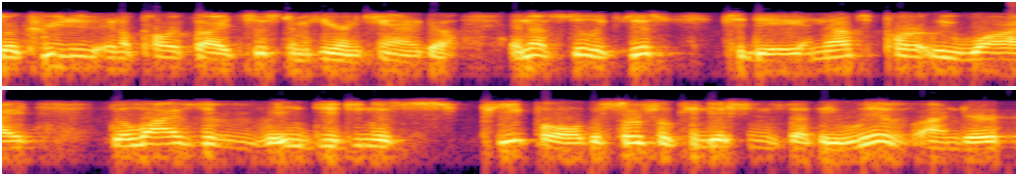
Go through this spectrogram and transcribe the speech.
So it created an apartheid system here in Canada, and that still exists today. And that's partly why the lives of Indigenous people, the social conditions that they live under,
